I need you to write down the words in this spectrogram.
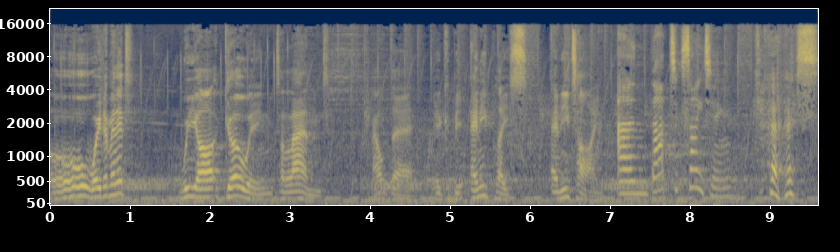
Oh, wait a minute. We are going to land. Out there. It could be any place, any time. And that's exciting. Yes.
